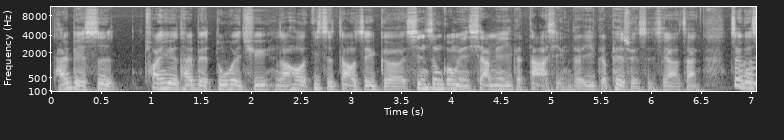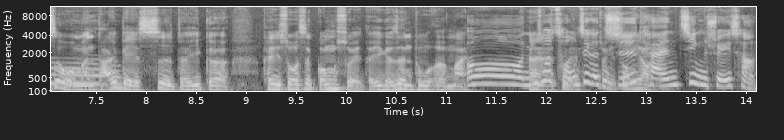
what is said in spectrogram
台北市。穿越台北都会区，然后一直到这个新生公园下面一个大型的一个配水池加站，这个是我们台北市的一个可以说是供水的一个任督二脉。哦，你说从这个直潭净水厂，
